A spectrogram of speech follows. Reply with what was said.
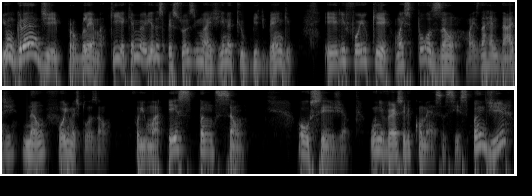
E um grande problema aqui é que a maioria das pessoas imagina que o Big Bang ele foi o quê? Uma explosão, mas na realidade não foi uma explosão, foi uma expansão. Ou seja, o universo ele começa a se expandir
